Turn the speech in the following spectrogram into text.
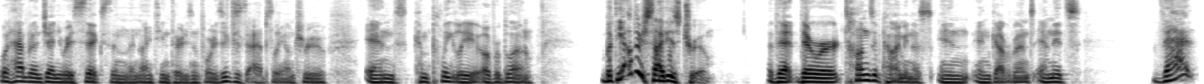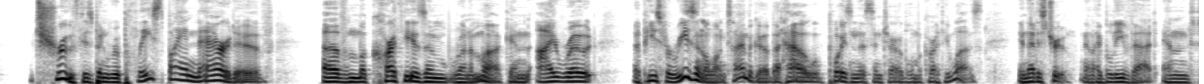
what happened on January 6th in the 1930s and 40s. It's just absolutely untrue and completely overblown. But the other side is true that there were tons of communists in, in government, and it's that truth has been replaced by a narrative of McCarthyism run amok. And I wrote a piece for Reason a long time ago about how poisonous and terrible McCarthy was, and that is true, and I believe that. And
